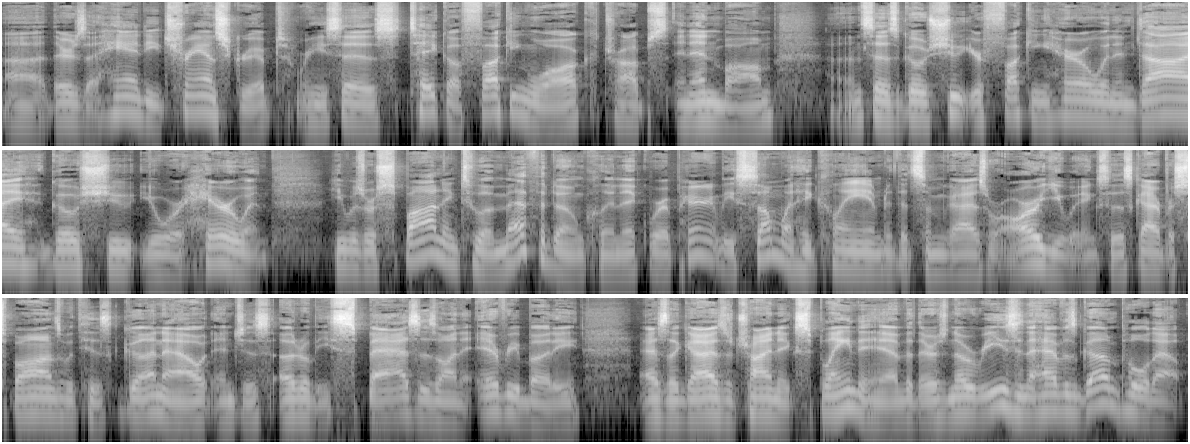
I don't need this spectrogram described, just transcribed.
uh, there's a handy transcript where he says, Take a fucking walk, drops an N bomb, uh, and says, Go shoot your fucking heroin and die, go shoot your heroin. He was responding to a methadone clinic where apparently someone had claimed that some guys were arguing. So this guy responds with his gun out and just utterly spazzes on everybody as the guys are trying to explain to him that there's no reason to have his gun pulled out.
